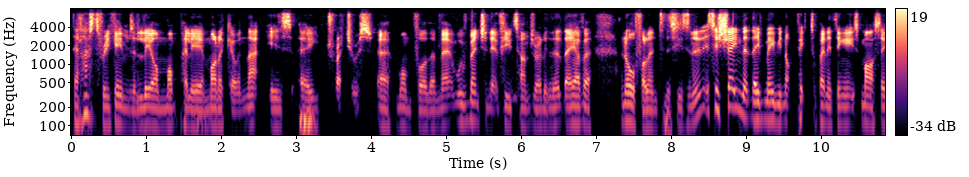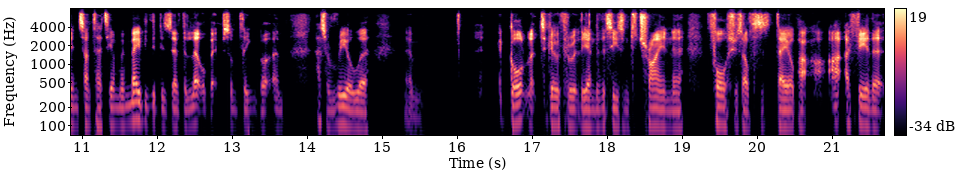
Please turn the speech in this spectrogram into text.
their last three games are Lyon, Montpellier, and Monaco, and that is a treacherous uh, one for them. Uh, we've mentioned it a few times already that they have a, an awful end to the season. And it's a shame that they've maybe not picked up anything against Marseille and Saint Etienne when maybe they deserved a little bit of something, but um, that's a real. Uh, um, a gauntlet to go through at the end of the season to try and uh, force yourself to stay up. I, I, fear that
